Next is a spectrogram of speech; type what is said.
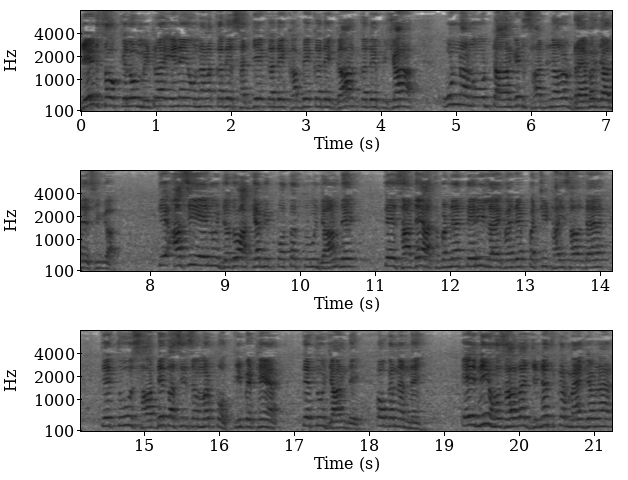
150 ਕਿਲੋਮੀਟਰ ਇਹਨੇ ਉਹਨਾਂ ਨਾਲ ਕਦੇ ਸੱਜੇ, ਕਦੇ ਖੱਬੇ, ਕਦੇ ਗਾਂਹ, ਕਦੇ ਪਿਛਾਂ ਉਹਨਾਂ ਨੂੰ ਟਾਰਗੇਟ ਸਾਡੇ ਨਾਲੋਂ ਡਰਾਈਵਰ ਜ਼ਿਆਦੇ ਸੀਗਾ। ਤੇ ਅਸੀਂ ਇਹਨੂੰ ਜਦੋਂ ਆਖਿਆ ਵੀ ਪੁੱਤ ਤੂੰ ਜਾਣ ਦੇ, ਤੇ ਸਾਡੇ ਹੱਥ ਬੰਨਿਆ, ਤੇਰੀ ਲਾਈਫ ਅਜੇ 25 28 ਸਾਲ ਦਾ ਹੈ, ਤੇ ਤੂੰ ਸਾਡੇ ਤਾਂ ਅਸੀਂ ਸਮਰ ਭੋਗੀ ਬੈਠੇ ਆ, ਤੇ ਤੂੰ ਜਾਣ ਦੇ। ਉਹ ਕਹਿੰਦਾ, ਨਹੀਂ, ਇਹ ਨਹੀਂ ਹੋ ਸਕਦਾ ਜਿੰਨਾ ਚਿਰ ਮੈਂ ਜਿਉਣਾ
